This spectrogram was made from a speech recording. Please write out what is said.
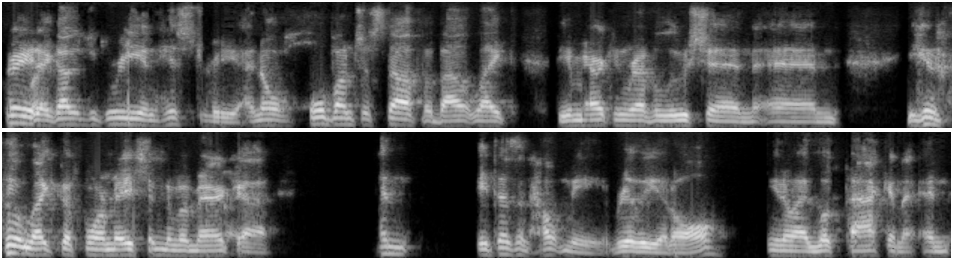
Great. I got a degree in history. I know a whole bunch of stuff about like the American Revolution and, you know, like the formation of America. And it doesn't help me really at all. You know, I look back and, and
